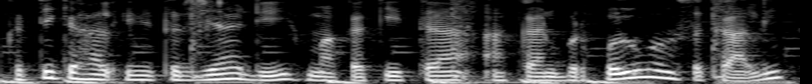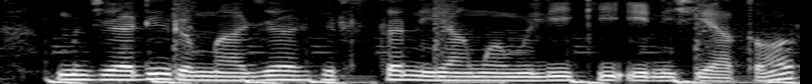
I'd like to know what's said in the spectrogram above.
Ketika hal ini terjadi, maka kita akan berpeluang sekali menjadi remaja Kristen yang memiliki inisiator,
